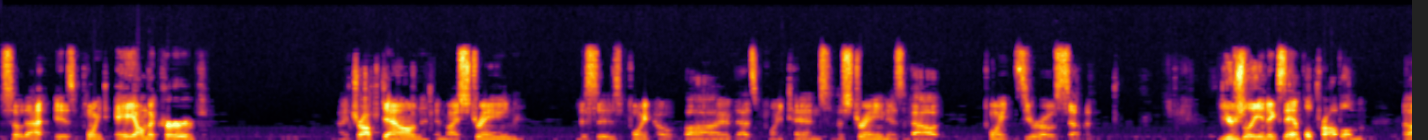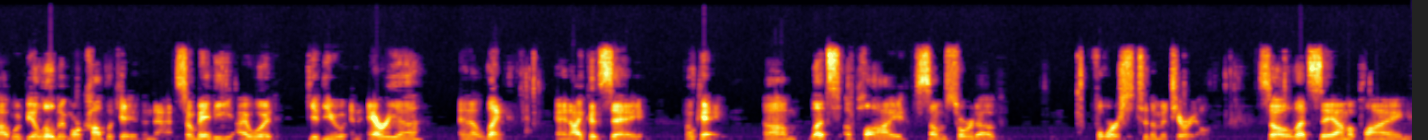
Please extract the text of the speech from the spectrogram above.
So that is point A on the curve. I drop down and my strain this is 0.05, that's 0.10, so the strain is about 0.07. Usually an example problem uh, would be a little bit more complicated than that. So maybe I would give you an area and a length. And I could say, okay, um, let's apply some sort of force to the material. So let's say I'm applying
